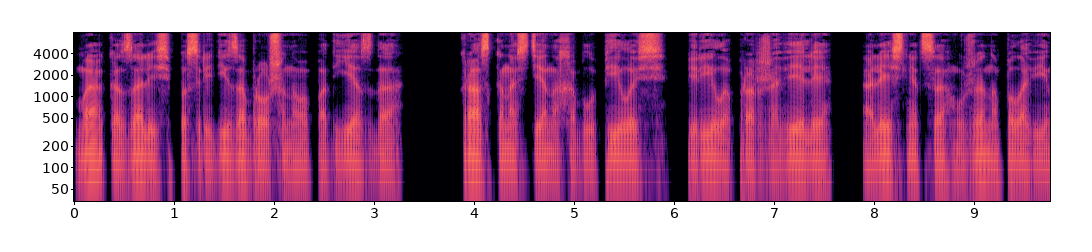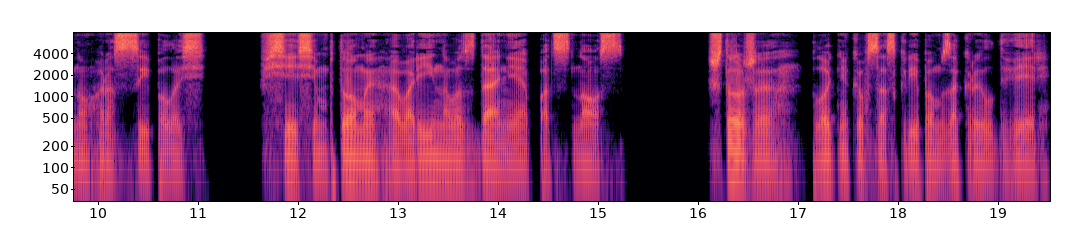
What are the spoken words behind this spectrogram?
Мы оказались посреди заброшенного подъезда. Краска на стенах облупилась, перила проржавели, а лестница уже наполовину рассыпалась. Все симптомы аварийного здания под снос. Что же, Плотников со скрипом закрыл дверь.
